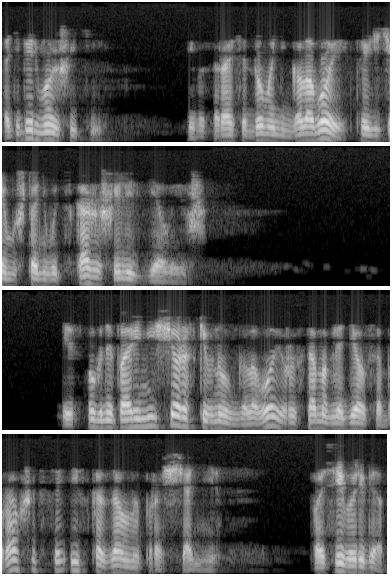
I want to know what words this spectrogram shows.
А теперь можешь идти. И постарайся думать головой, прежде чем что-нибудь скажешь или сделаешь. Испуганный парень еще раз кивнул головой, Рустам оглядел собравшихся и сказал на прощание. «Спасибо, ребят».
